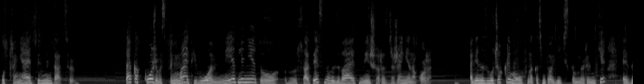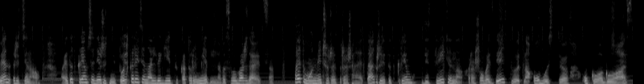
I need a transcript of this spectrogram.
устраняет пигментацию. Так как кожа воспринимает его медленнее, то, соответственно, вызывает меньше раздражения на коже. Один из лучших кремов на косметологическом рынке – Even Retinal. А этот крем содержит не только ретинальдегид, который медленно высвобождается, поэтому он меньше раздражает. Также этот крем действительно хорошо воздействует на область э, около глаз,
